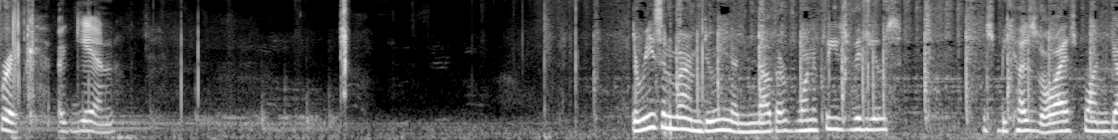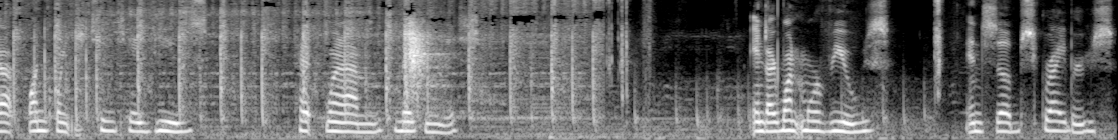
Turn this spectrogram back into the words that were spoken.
Frick, again. The reason why I'm doing another one of these videos is because the last one got 1.2k views when I'm making this. And I want more views and subscribers.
